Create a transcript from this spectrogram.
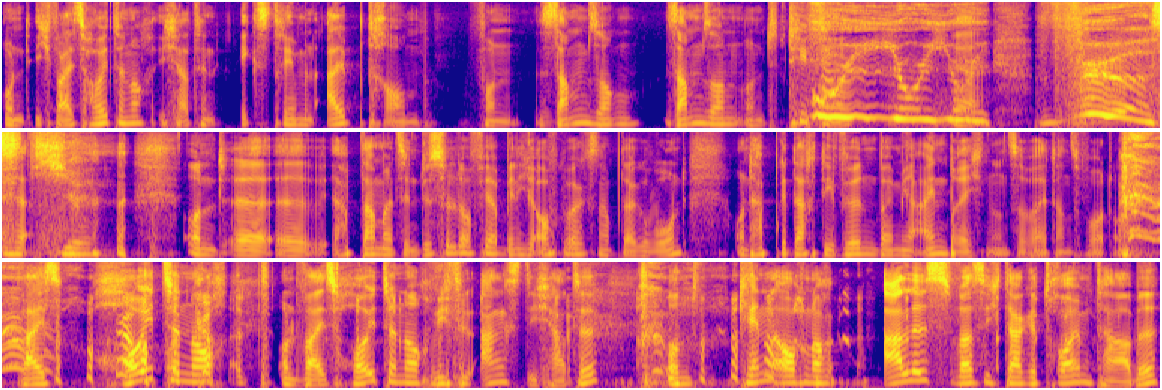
und ich weiß heute noch, ich hatte einen extremen Albtraum von Samsung, Samson und Tiffy. Uiuiui, Würstchen. Und äh, äh, habe damals in Düsseldorf ja, bin ich aufgewachsen, habe da gewohnt und habe gedacht, die würden bei mir einbrechen und so weiter und so fort. Und weiß heute noch und weiß heute noch, wie viel Angst ich hatte und kenne auch noch alles, was ich da geträumt habe.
